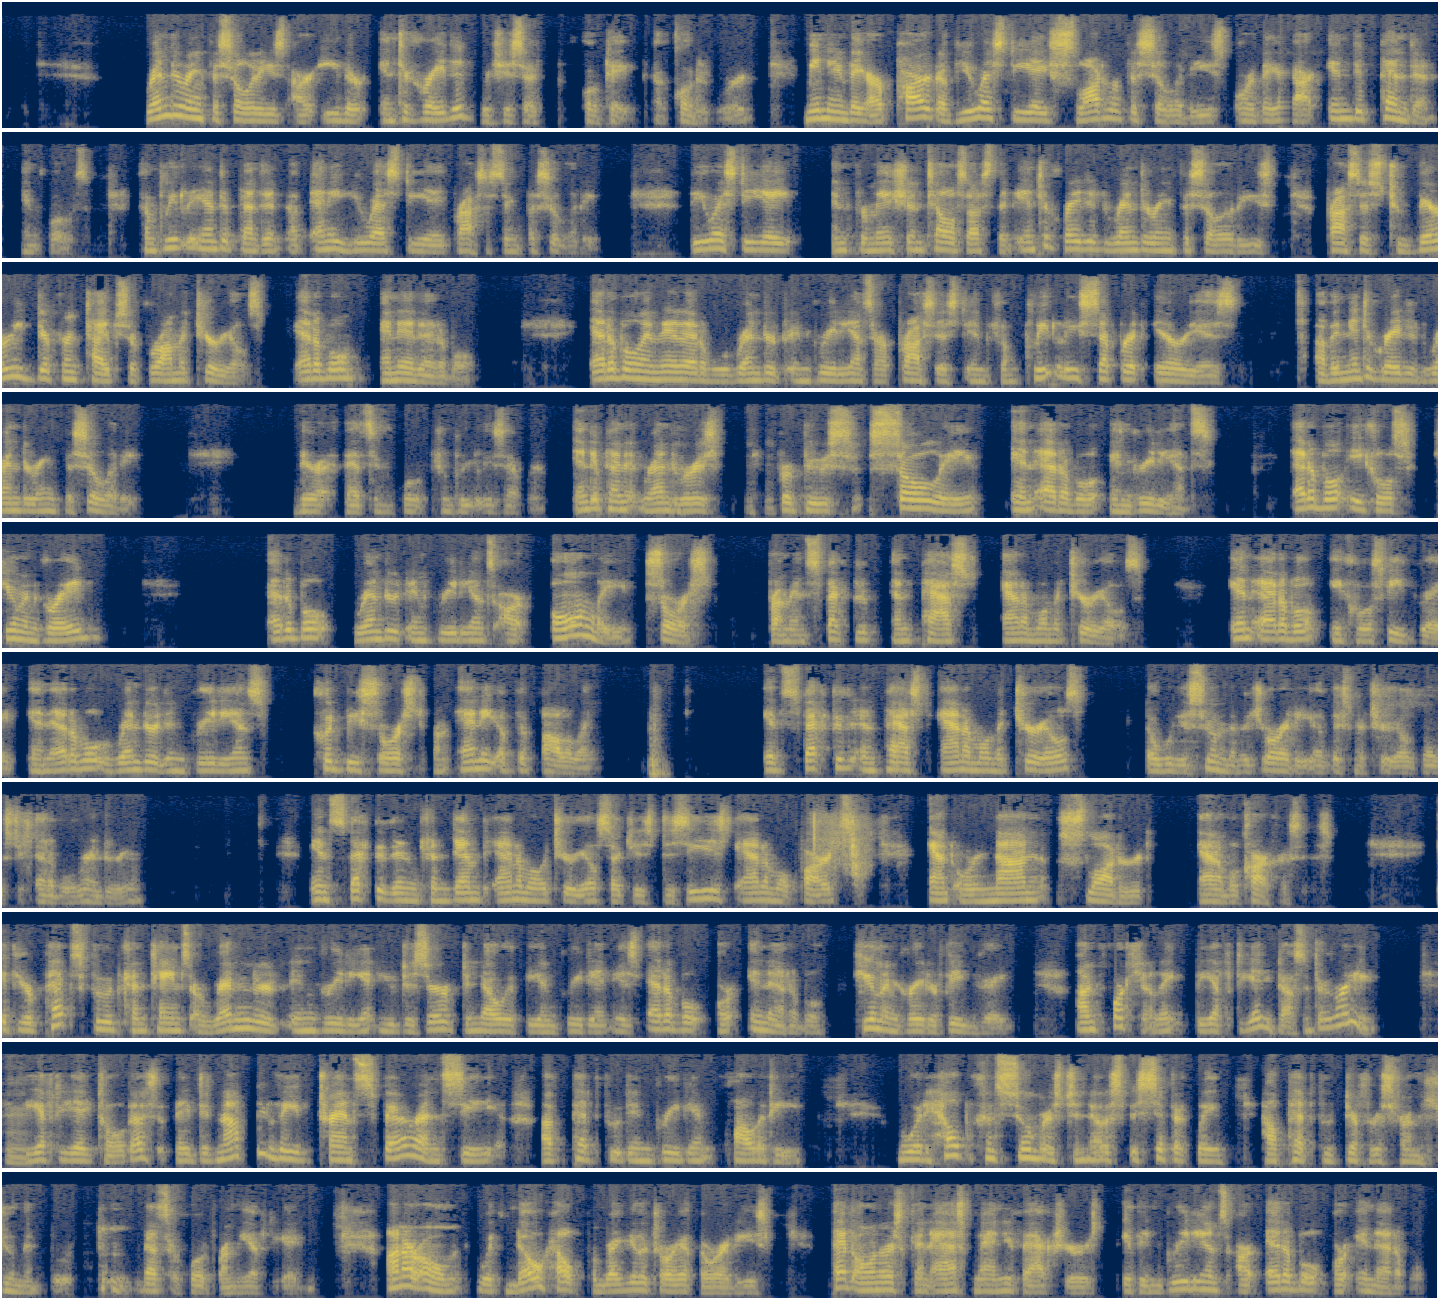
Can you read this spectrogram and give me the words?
Rendering facilities are either integrated, which is a, quote, a quoted word, meaning they are part of USDA slaughter facilities, or they are independent, in quotes, completely independent of any USDA processing facility. The USDA information tells us that integrated rendering facilities process two very different types of raw materials, edible and inedible. Edible and inedible rendered ingredients are processed in completely separate areas of an integrated rendering facility. There, that's in quote completely separate. Independent renderers mm-hmm. produce solely inedible ingredients. Edible equals human grade. Edible rendered ingredients are only sourced from inspected and passed animal materials. Inedible equals feed grade. Inedible rendered ingredients could be sourced from any of the following inspected and passed animal materials, though we assume the majority of this material goes to edible rendering, inspected and condemned animal materials such as diseased animal parts and or non-slaughtered animal carcasses. If your pet's food contains a rendered ingredient, you deserve to know if the ingredient is edible or inedible, human grade or feed grade. Unfortunately, the FDA doesn't agree. Hmm. The FDA told us that they did not believe transparency of pet food ingredient quality would help consumers to know specifically how pet food differs from human food. That's a quote from the FDA. On our own, with no help from regulatory authorities, pet owners can ask manufacturers if ingredients are edible or inedible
